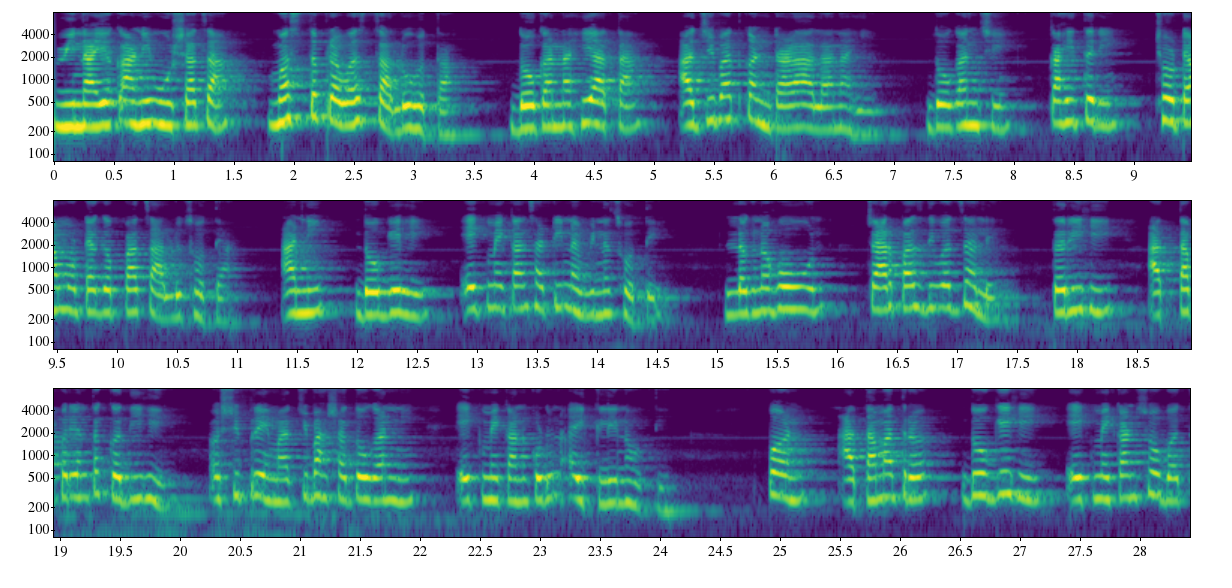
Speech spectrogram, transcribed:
विनायक आणि उषाचा मस्त प्रवास चालू होता. दोघांनाही आता अजिबात कंटाळा आला नाही. दोघांची काहीतरी छोट्या मोठ्या गप्पा चालूच होत्या आणि दोघेही एकमेकांसाठी नवीनच होते. लग्न होऊन चार पाच दिवस झाले, तरीही आत्तापर्यंत कधीही अशी प्रेमाची भाषा दोघांनी एकमेकांकडून ऐकली नव्हती. पण आता मात्र दोघेही एकमेकांसोबत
